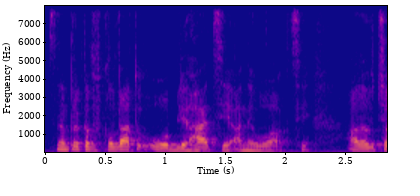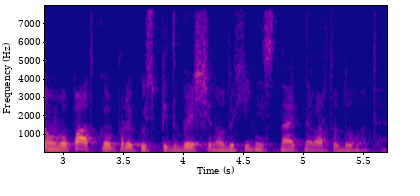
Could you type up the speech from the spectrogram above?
Це, наприклад, вкладати у облігації, а не у акції. Але в цьому випадку про якусь підвищену дохідність навіть не варто думати.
